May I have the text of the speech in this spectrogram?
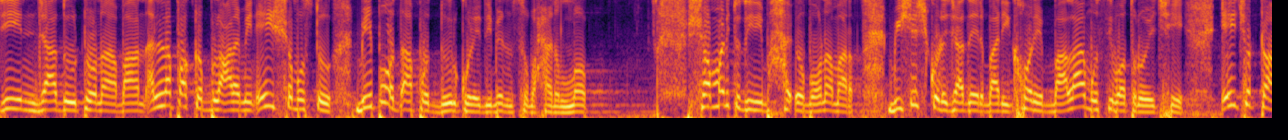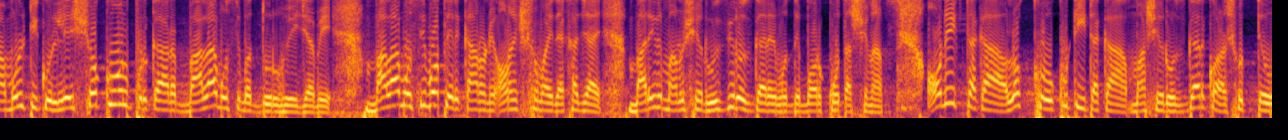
জিন, জাদু, টোনা, বান, আল্লাহ পাকরবুল আলমিন এই সমস্ত বিপদ আপদ দূর করে দিবেন, সুবাহানুল্লাহ। সম্মানিত দিনী ভাই ও বোন আমার বিশেষ করে যাদের বাড়ি ঘরে বালা মুসিবত রয়েছে, এই ছোট্ট আমলটি করিলে সকল প্রকার বালা মুসিবত দূর হয়ে যাবে। বালা মুসিবতের কারণে অনেক সময় দেখা যায়, বাড়ির মানুষের রুজি রোজগারের মধ্যে বরকত আসে না। অনেক টাকা, লক্ষ কোটি টাকা মাসে রোজগার করা সত্ত্বেও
